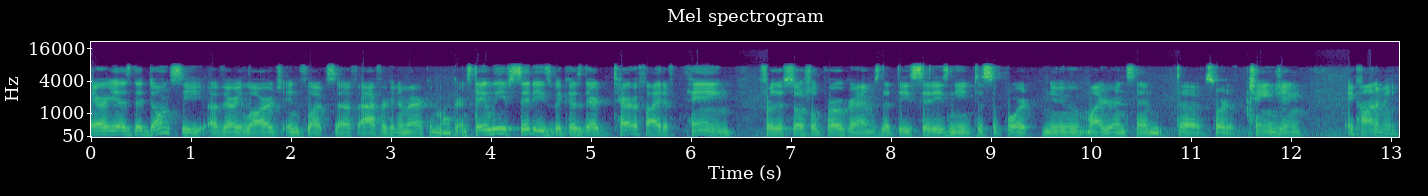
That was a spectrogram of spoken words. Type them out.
areas that don't see a very large influx of African American migrants. They leave cities because they're terrified of paying for the social programs that these cities need to support new migrants and the sort of changing economy.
